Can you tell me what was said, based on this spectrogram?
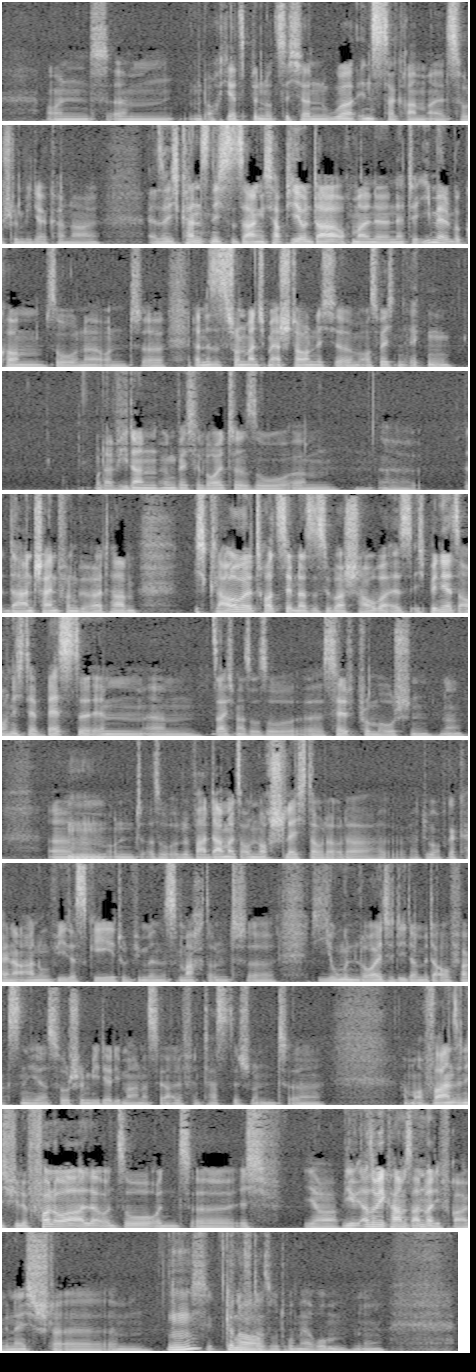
Und, ähm, und auch jetzt benutze ich ja nur Instagram als Social Media Kanal also ich kann es nicht so sagen. Ich habe hier und da auch mal eine nette E-Mail bekommen, so, ne? Und äh, dann ist es schon manchmal erstaunlich, äh, aus welchen Ecken oder wie dann irgendwelche Leute so ähm, äh, da anscheinend von gehört haben. ich glaube trotzdem, dass es überschaubar ist. Ich bin jetzt auch nicht der Beste im, ähm, sag ich mal so, so äh, Self-Promotion. Ne? Ähm, mhm. Und also war damals auch noch schlechter oder, oder hat überhaupt gar keine Ahnung, wie das geht und wie man das macht. Und äh, die jungen Leute, die damit aufwachsen hier, Social Media, die machen das ja alle fantastisch und äh, haben auch wahnsinnig viele Follower alle und so. Und äh, ich, ja, wie, also wie kam es an, war die Frage. Ne? Ich, äh, ähm, mhm, ich genau. da so drum herum. Ne?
